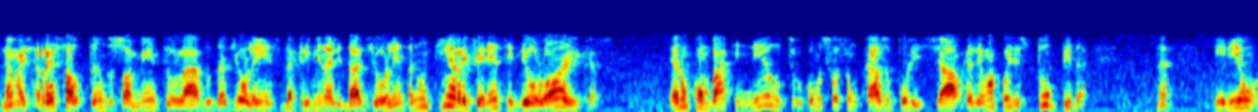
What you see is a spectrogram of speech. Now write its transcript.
né, mas ressaltando somente o lado da violência, da criminalidade violenta, não tinha referências ideológicas. Era um combate neutro, como se fosse um caso policial, quer dizer, uma coisa estúpida. Queriam,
